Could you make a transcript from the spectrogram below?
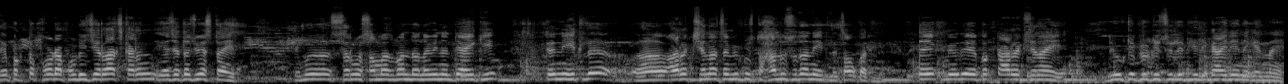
ते फक्त फोडाफोडीचे राजकारण याच्यातच व्यस्त आहेत. त्यामुळं सर्व समाज बांधवांना विनंती आहे की त्यांनी इथलं आरक्षणाचं मी पुस्तक हालू सुद्धा नाही इथलं चौकातलं. एकमेव दे फक्त आरक्षण आहे. ड्युटी फ्युटी चुलीत गेली काही देणं गेलं नाही.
